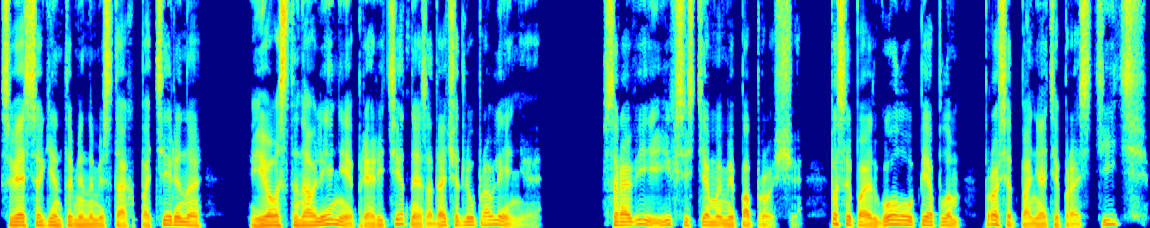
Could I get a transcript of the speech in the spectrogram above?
Связь с агентами на местах потеряна, ее восстановление — приоритетная задача для управления. Срави и их системами попроще. Посыпают голову пеплом, просят понять и простить,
